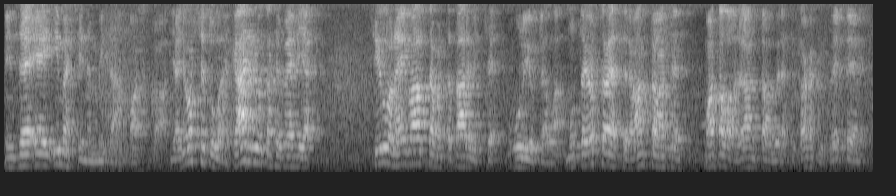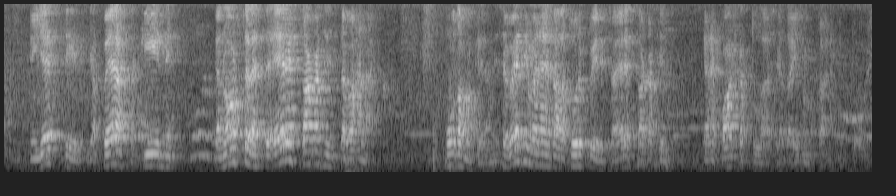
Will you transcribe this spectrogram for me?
niin se ei ime sinne mitään paskaa. Ja jos se tulee kärryltä se vehjä, silloin ei välttämättä tarvitse huljutella. Mutta jos te ajattelee antaa sen matalaa rantaa vedätte takaisin veteen, niin jettiin ja perästä kiinni ja nostelette edes takaisin sitä vähän aikaa. muutaman kerran, niin se vesi menee täällä turbiinissa edestakaisin ja ne paskat tulee sieltä isommat ainakin pois.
